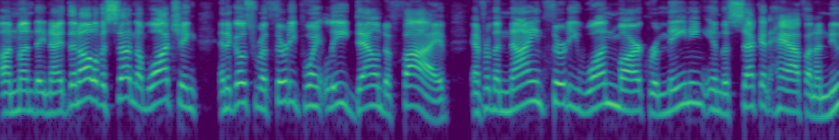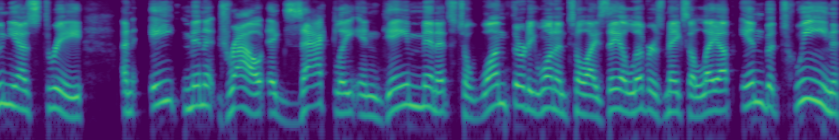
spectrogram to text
on Monday night. Then all of a sudden, I'm watching, and it goes from a 30 point lead down to five. And from the 931 mark remaining in the second half on a Nunez three, an eight minute drought exactly in game minutes to 131 until Isaiah Livers makes a layup in between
